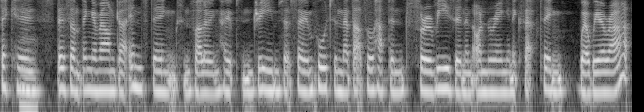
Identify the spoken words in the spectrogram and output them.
because mm. there's something around gut instincts and following hopes and dreams that's so important that that's all happened for a reason and honoring and accepting where we are at.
